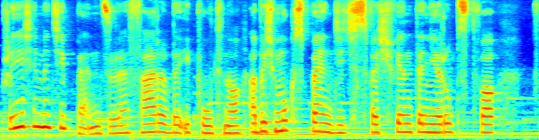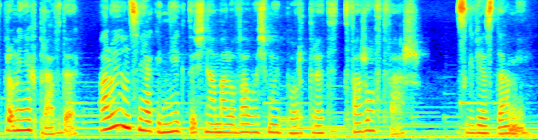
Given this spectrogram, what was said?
Przyniesiemy Ci pędzle, farby i płótno, abyś mógł spędzić swe święte nieróbstwo w promieniach prawdy malując jak niegdyś namalowałeś mój portret twarzą w twarz, z gwiazdami.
